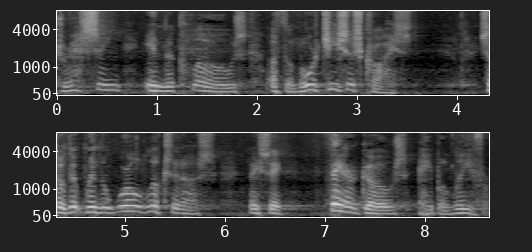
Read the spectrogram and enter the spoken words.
dressing in the clothes of the Lord Jesus Christ, so that when the world looks at us, they say, There goes a believer.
